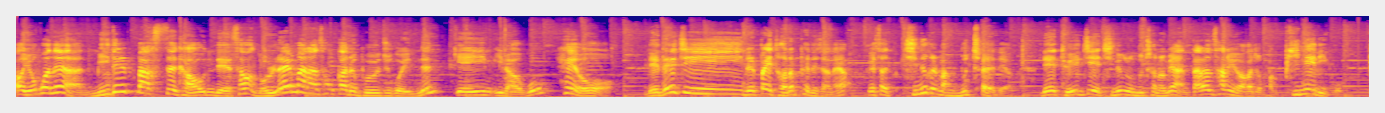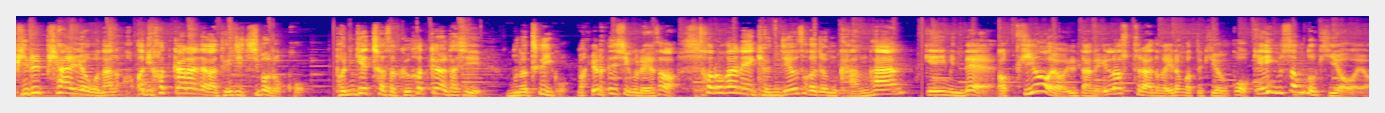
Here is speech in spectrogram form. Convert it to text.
어 요거는 미들박스 가운데서 놀랄만한 성과를 보여주고 있는 게임이라고 해요. 내 돼지를 빨리 더럽혀야 되잖아요. 그래서 진흙을 막 묻혀야 돼요. 내 돼지에 진흙을 묻혀놓으면 다른 사람이 와가지고 막 비 내리고 비를 피하려고 난 어디 헛간에다가 돼지 집어넣고 번개 쳐서 그 헛간을 다시 무너뜨리고 막 이런 식으로 해서 서로 간의 견제 요소가 좀 강한 게임인데 어, 귀여워요. 일단은 일러스트라든가 이런 것도 귀엽고 게임성도 귀여워요.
